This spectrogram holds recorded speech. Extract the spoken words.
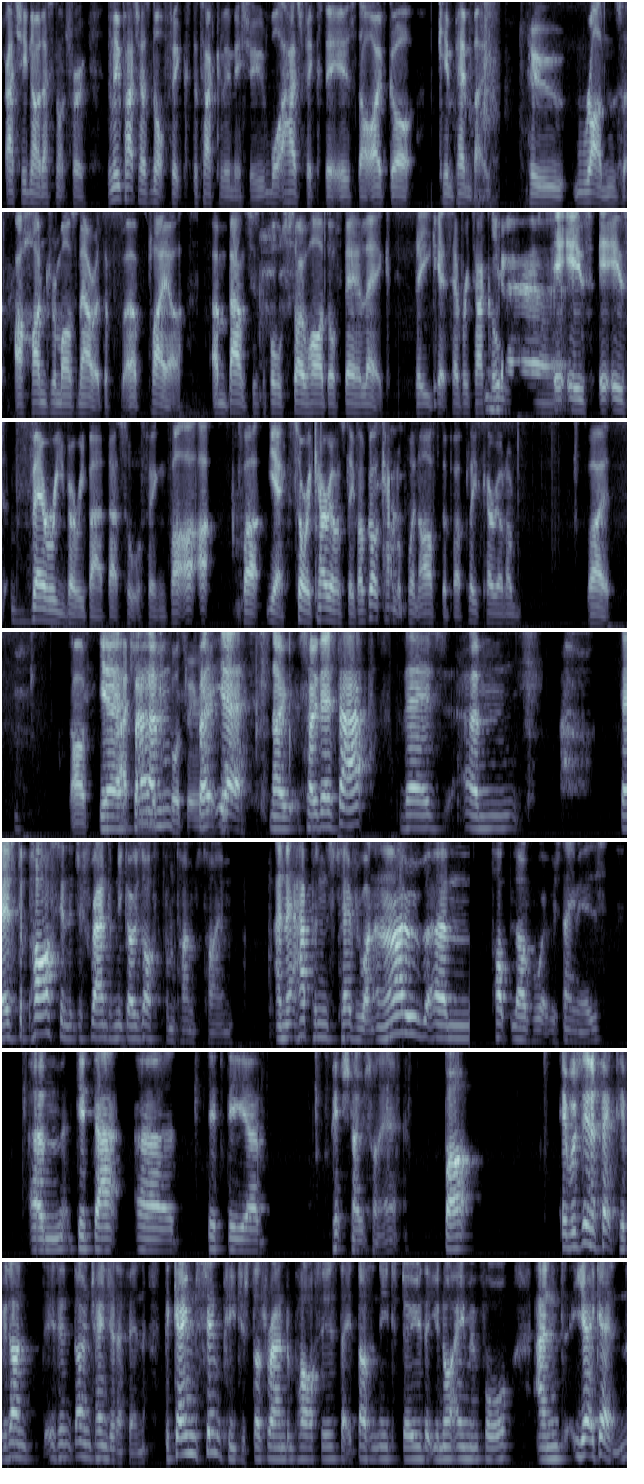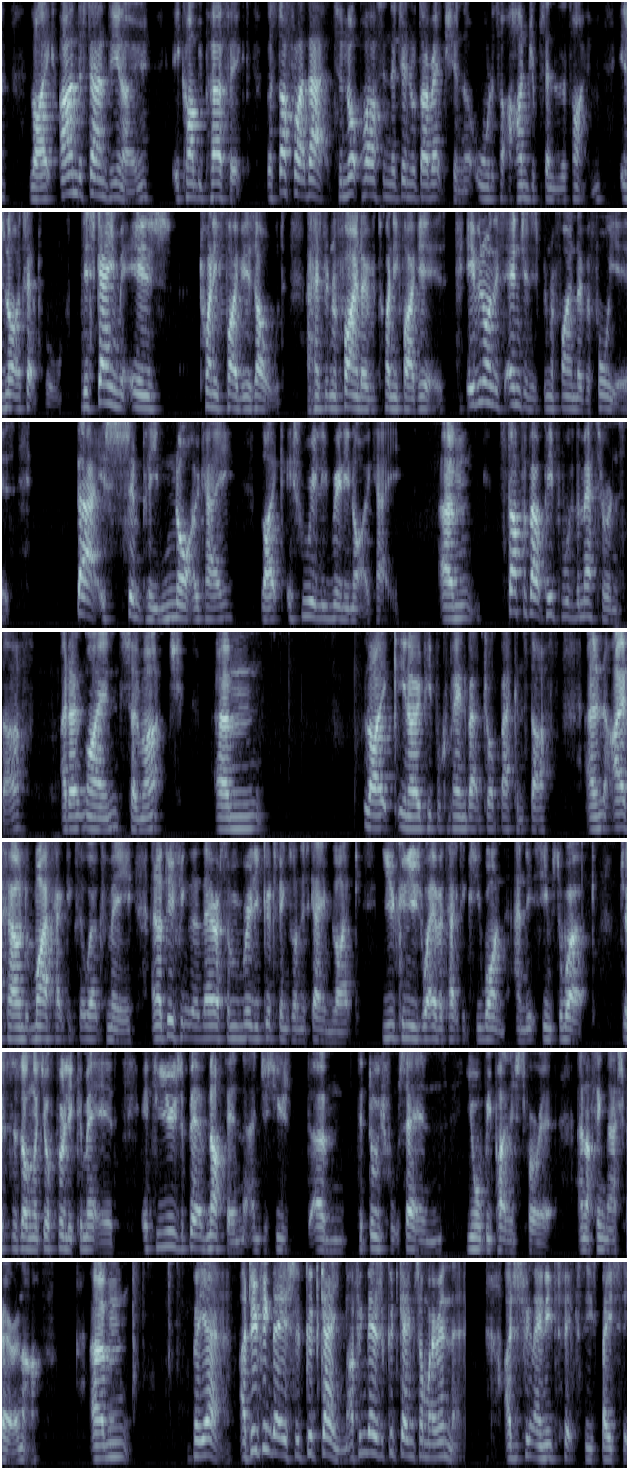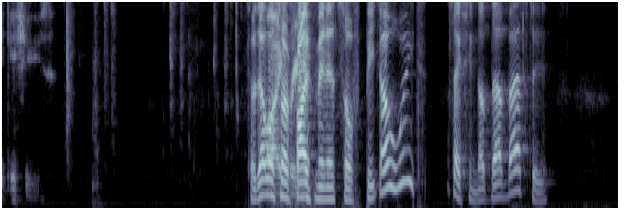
Actually, no, that's not true. The new patch has not fixed the tackling issue. What has fixed it is that I've got Kimpembe, who runs hundred miles an hour at the uh, player and bounces the ball so hard off their leg that he gets every tackle. Yeah. It is it is very very bad that sort of thing. But I, I but yeah, sorry, carry on, Steve. I've got a counterpoint after, but please carry on. I'm like, oh, yeah, but, looking um, forward to it. but really. yeah, no. So there's that. There's um, there's the passing that just randomly goes off from time to time, and it happens to everyone. And I know um, Pop Love, whatever his name is, um, did that. Uh, did the uh, pitch notes on it, but it was ineffective. It don't it didn't don't change anything. The game simply just does random passes that it doesn't need to do that you're not aiming for. And yet again, like I understand, you know, it can't be perfect, but stuff like that to not pass in the general direction all the time, 100% of the time is not acceptable. This game is 25 years old and has been refined over 25 years. Even on this engine, it's been refined over four years. That is simply not okay. Like it's really, really not okay. Um, stuff about people with the meta and stuff, I don't mind so much. Um, like you know, people complaining about drop back and stuff, and I found my tactics that work for me. And I do think that there are some really good things on this game. Like you can use whatever tactics you want, and it seems to work just as long as you're fully committed. If you use a bit of nothing and just use um, the default settings, you will be punished for it, and I think that's fair enough. Um, but yeah, I do think that it's a good game. I think there's a good game somewhere in there. I just think they need to fix these basic issues. So that was I our agree five minutes of Pete. Oh wait, that's actually not that bad too.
